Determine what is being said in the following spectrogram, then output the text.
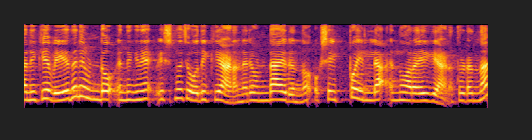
തനിക്ക് വേദനയുണ്ടോ എന്നിങ്ങനെ വിഷ്ണു ചോദിക്കുകയാണ്. അന്നേരം ഉണ്ടായിരുന്നു പക്ഷേ ഇപ്പോൾ ഇല്ല എന്ന് പറയുകയാണ്. തുടർന്ന്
